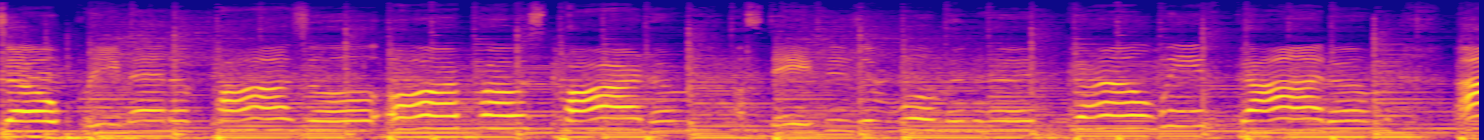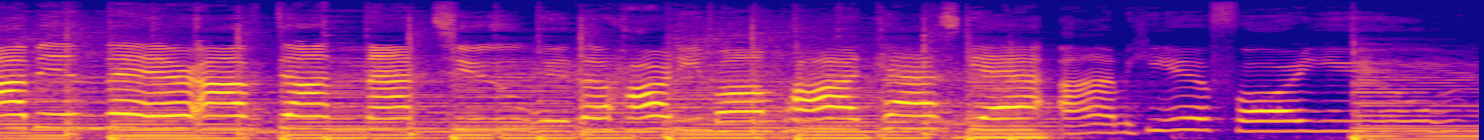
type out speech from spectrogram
So, premenopausal or postpartum, all stages of womanhood, girl, we've got 'em. I've been there, I've done that too with a Hardy Mom podcast. Yeah, I'm here for you.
